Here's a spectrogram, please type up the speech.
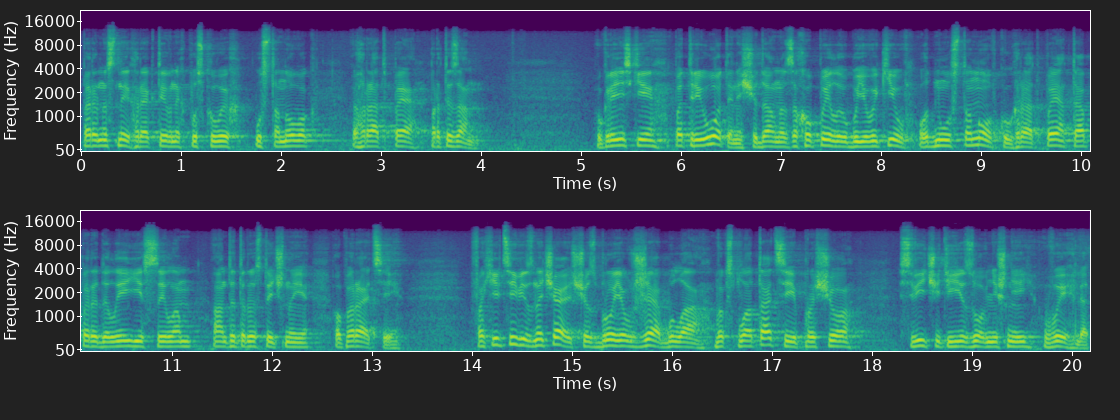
переносних реактивних пускових установок ГРАД-П Партизан. Українські патріоти нещодавно захопили у бойовиків одну установку ГРАД-П та передали її силам антитерористичної операції. Фахівці відзначають, що зброя вже була в експлуатації, про що свідчить її зовнішній вигляд.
